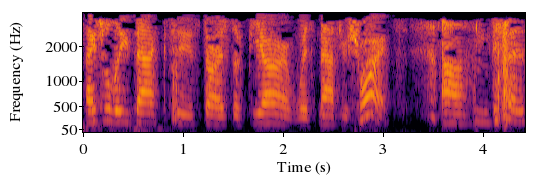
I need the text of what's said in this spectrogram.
Actually, back to Stars of PR with Matthew Schwartz. Um, because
